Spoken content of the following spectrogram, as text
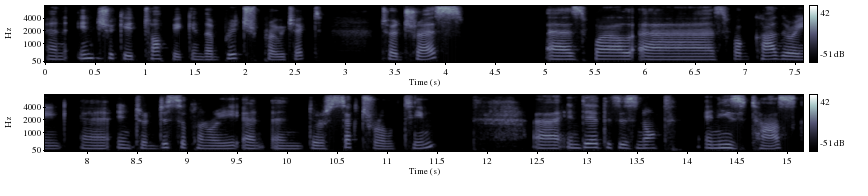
an intricate topic in the Bridge project to address as well as for gathering uh, interdisciplinary and, intersectoral team. Uh, indeed, this is not an easy task,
